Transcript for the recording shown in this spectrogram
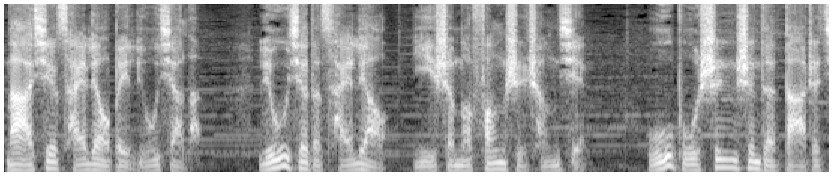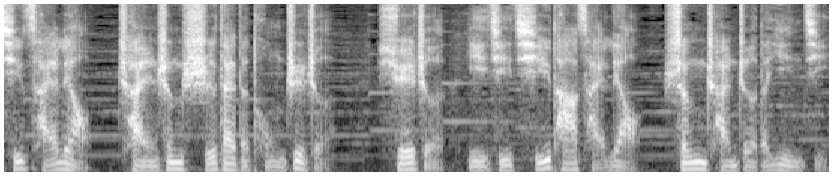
哪些材料被留下了？留下的材料以什么方式呈现？无不深深地打着其材料产生时代的统治者、学者以及其他材料生产者的印记。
